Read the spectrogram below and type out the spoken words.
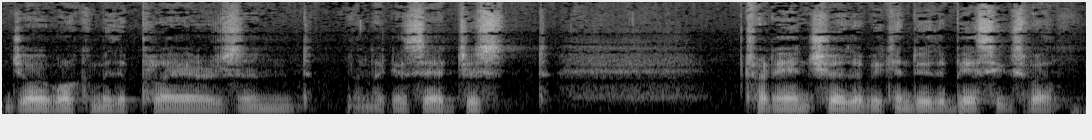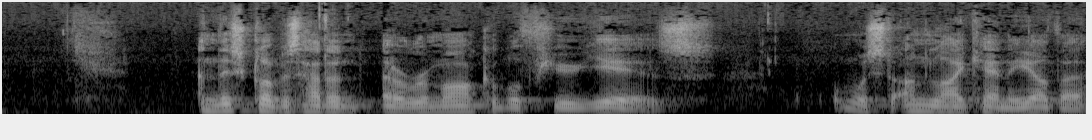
enjoy working with the players, and, and, like I said, just trying to ensure that we can do the basics well. And this club has had a, a remarkable few years, almost unlike any other,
